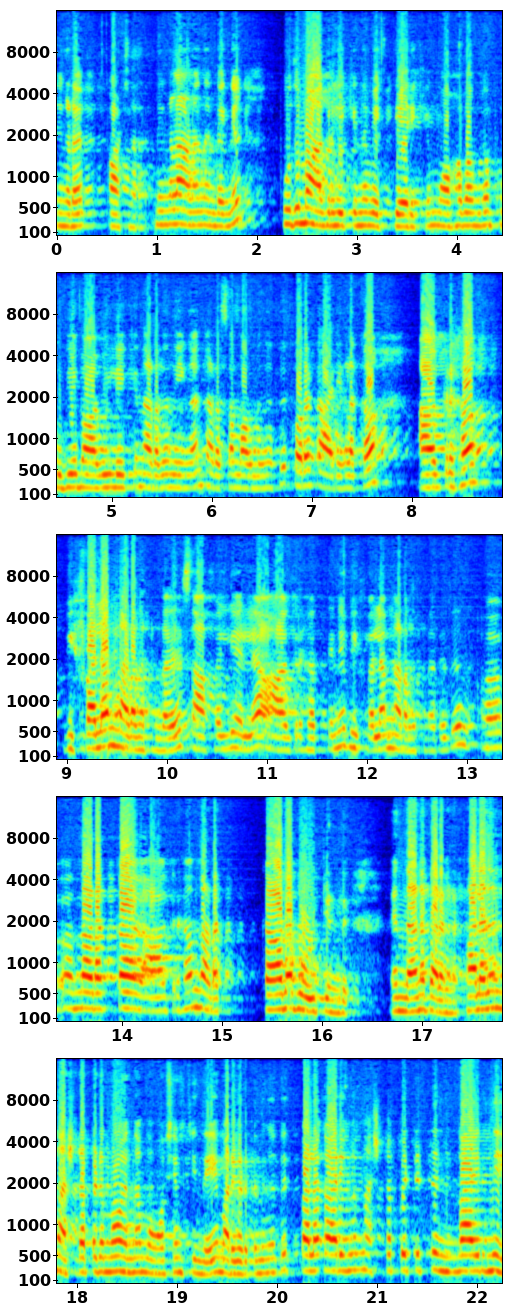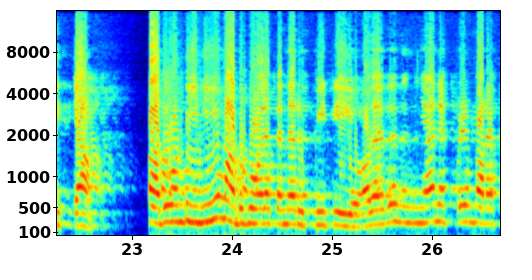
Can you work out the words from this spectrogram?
നിങ്ങളുടെ പാർട്ട്ണർ നിങ്ങളാണെന്നുണ്ടെങ്കിൽ പുതുമ ആഗ്രഹിക്കുന്ന വ്യക്തിയായിരിക്കും. മോഹഭംഗം പുതിയ ഭാവിയിലേക്ക് നടന്നു നീങ്ങാൻ തടസ്സമാവും. നിങ്ങൾക്ക് കുറെ കാര്യങ്ങളൊക്കെ ആഗ്രഹ വിഫലം നടന്നിട്ടുണ്ട്. അതായത് സാഫല്യമല്ല ആഗ്രഹത്തിന് വിഫലം നടന്നിട്ടുണ്ട്. അതായത് നടക്കാ ആഗ്രഹം നടക്കാതെ പോയിട്ടുണ്ട്. എന്നാണ് പറയുന്നത്. പലതും നഷ്ടപ്പെടുമോ എന്ന മോശം ചിന്തയെ മറികടക്കും നിങ്ങൾക്ക് പല കാര്യങ്ങളും നഷ്ടപ്പെട്ടിട്ടുണ്ടായിരുന്നിരിക്കാം. അപ്പൊ അതുകൊണ്ട് ഇനിയും അതുപോലെ തന്നെ റിപ്പീറ്റ് ചെയ്യൂ. അതായത് ഞാൻ എപ്പോഴും പറയാം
